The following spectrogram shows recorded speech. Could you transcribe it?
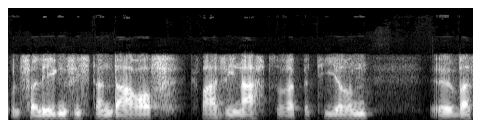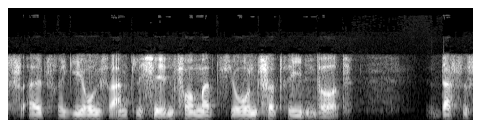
und verlegen sich dann darauf, quasi nachzurepetieren, äh, was als regierungsamtliche Information vertrieben wird. Das ist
